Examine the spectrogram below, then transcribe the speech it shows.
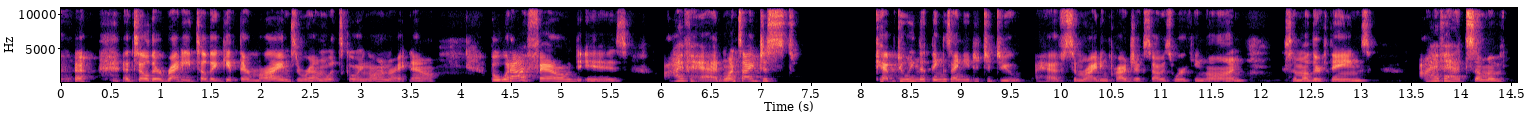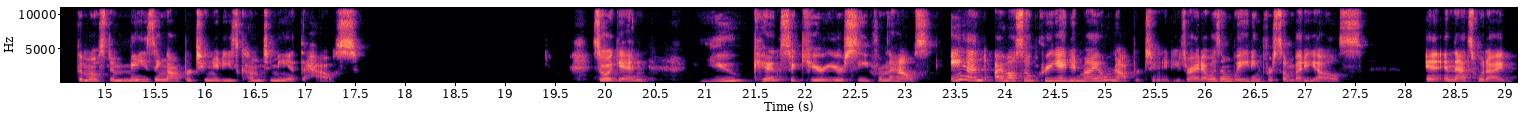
until they're ready, till they get their minds around what's going on right now. But what I found is I've had once I just kept doing the things I needed to do. I have some writing projects I was working on, some other things. I've had some of the most amazing opportunities come to me at the house. So again, you can secure your seat from the house. And I've also created my own opportunities, right? I wasn't waiting for somebody else. And, and that's what I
